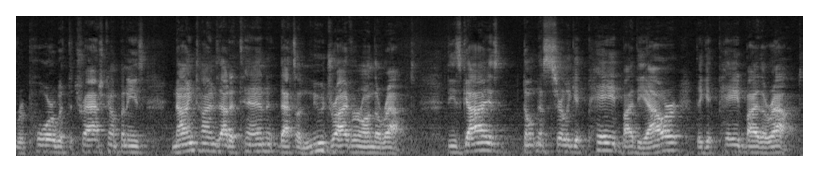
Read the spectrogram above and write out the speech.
rapport with the trash companies. Nine times out of 10, that's a new driver on the route. These guys don't necessarily get paid by the hour, they get paid by the route.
